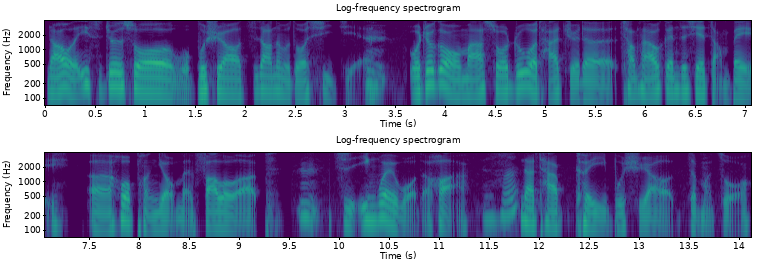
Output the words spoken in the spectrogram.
然后我的意思就是说，我不需要知道那么多细节。嗯我就跟我妈说，如果她觉得常常要跟这些长辈呃或朋友们 follow up，嗯只因为我的话，嗯哼，那她可以不需要这么做。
